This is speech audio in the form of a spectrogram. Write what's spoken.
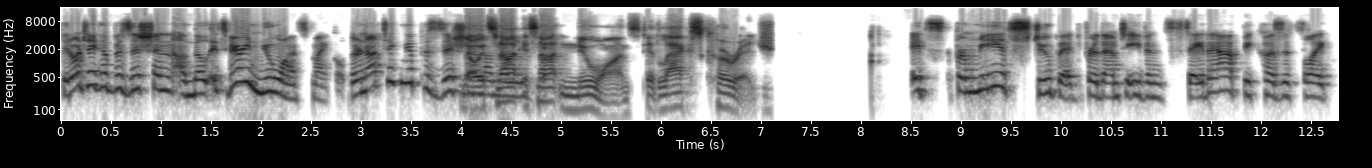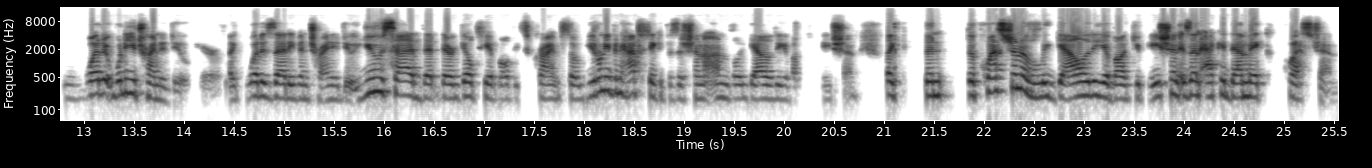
they don't take a position on the. It's very nuanced, Michael. They're not taking a position. No, it's not. It's not nuanced. It lacks courage it's for me it's stupid for them to even say that because it's like what what are you trying to do here? Like what is that even trying to do? You said that they're guilty of all these crimes so you don't even have to take a position on the legality of occupation. Like the the question of legality of occupation is an academic question.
